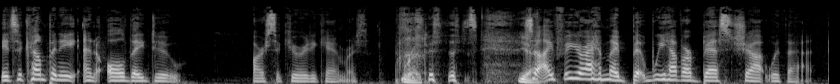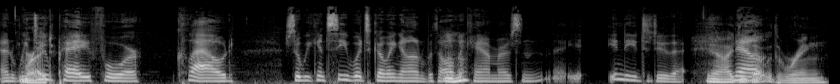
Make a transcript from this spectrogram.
It's a company, and all they do are security cameras. Right. Yeah. So I figure I have my be- we have our best shot with that, and we do pay for cloud, so we can see what's going on with all the Mhm. cameras, and you need to do that. Yeah, I Now- do that with the ring.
